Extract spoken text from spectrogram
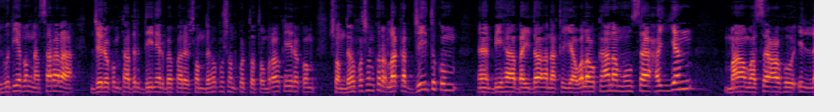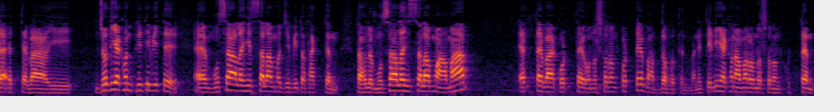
ইহুদি এবং নাসারারা যেরকম তাদের দিনের ব্যাপারে সন্দেহ পোষণ করতো, তোমরাও কি এরকম সন্দেহ পোষণ করো? লাকাত জিতুকুম বিহা বাইদা নাকিয়া, ওয়ালাউ কানা মুসা হাইয়ান মা ওয়াসাহু ইল্লা ইত্তেবাই যদি এখন পৃথিবীতে মুসা আলাহিসাল্লাম জীবিত থাকতেন, তাহলে মুসা আলাহিসাল্লাম আমার এত্তেবা করতে, অনুসরণ করতে বাধ্য হতেন। মানে তিনি এখন আমার অনুসরণ করতেন।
